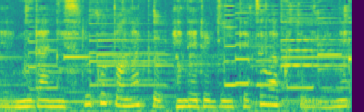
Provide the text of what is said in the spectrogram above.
えー、無駄にすることなくエネルギー哲学というね、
